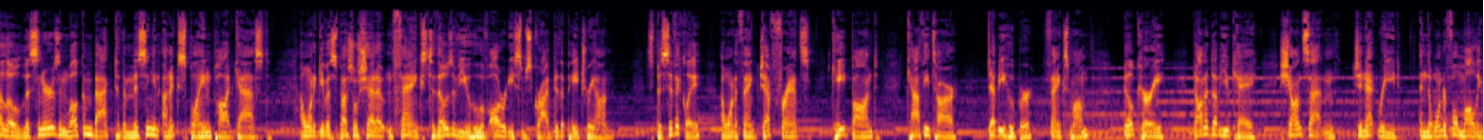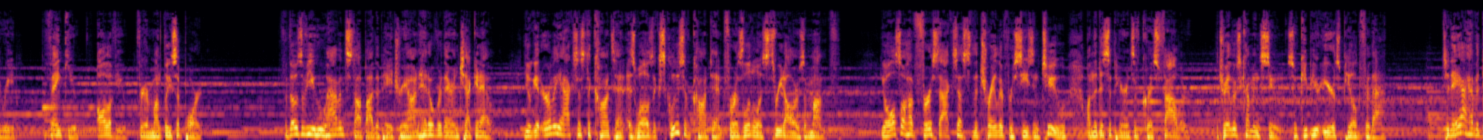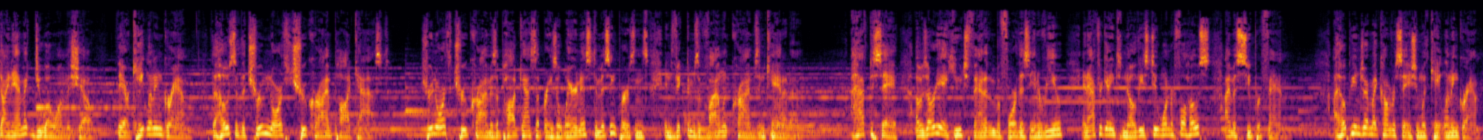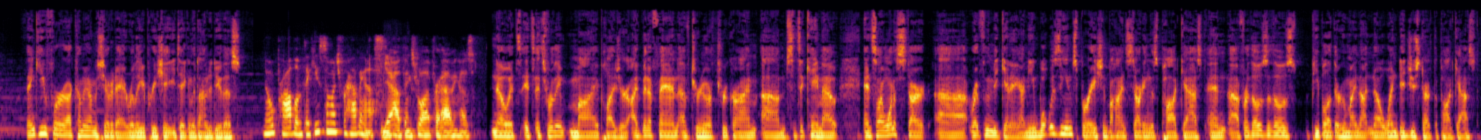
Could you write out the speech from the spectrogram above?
Hello, listeners, and welcome back to the Missing and Unexplained podcast. I want to give a special shout out and thanks to those of you who have already subscribed to the Patreon. Specifically, I want to thank Jeff France, Kate Bond, Kathy Tarr, Debbie Hooper, thanks mom, Bill Curry, Donna WK, Sean Satin, Jeanette Reed, and the wonderful Molly Reed. Thank you, all of you, for your monthly support. For those of you who haven't stopped by the Patreon, head over there and check it out. You'll get early access to content as well as exclusive content for as little as $3 a month. You'll also have first access to the trailer for season 2 on the disappearance of Kris Fowler. The trailer's coming soon, so keep your ears peeled for that. Today I have a dynamic duo on the show. They are Caitlin and Graeme, the hosts of the True North True Crime podcast. True North True Crime is a podcast that brings awareness to missing persons and victims of violent crimes in Canada. I have to say, I was already a huge fan of them before this interview, and after getting to know these two wonderful hosts, I'm a super fan. I hope you enjoy my conversation with Caitlin and Graeme. Thank you for uh, coming on the show today. I really appreciate you taking the time to do this. No problem. Thank you so much for having us. Yeah, thanks a lot for having us. No, it's it's it's really my pleasure. I've been a fan of True North True Crime um, since it came out, and so I want to start uh, right from the beginning. I mean, what was the inspiration behind starting this podcast? And uh, for those of those people out there who might not know, when did you start the podcast?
